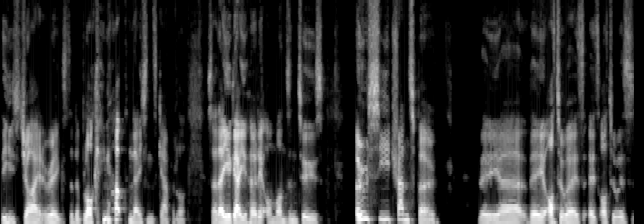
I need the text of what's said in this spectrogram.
these giant rigs that are blocking up the nation's capital. So there you go. You heard it on ones and Tooze. OC Transpo. The uh, the Ottawa's Ottawa's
